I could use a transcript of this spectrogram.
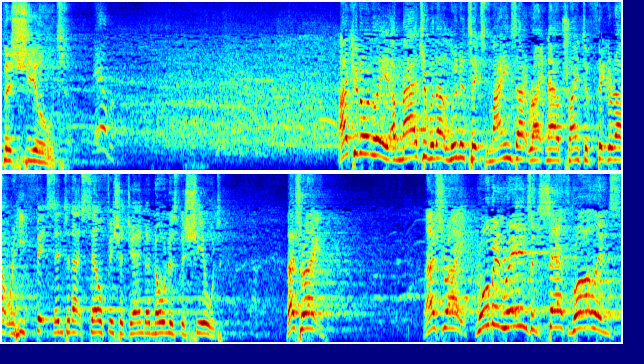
the Shield. I can only imagine where that lunatic's mind's at right now, trying to figure out where he fits into that selfish agenda known as the Shield. That's right. That's right. Roman Reigns and Seth Rollins,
